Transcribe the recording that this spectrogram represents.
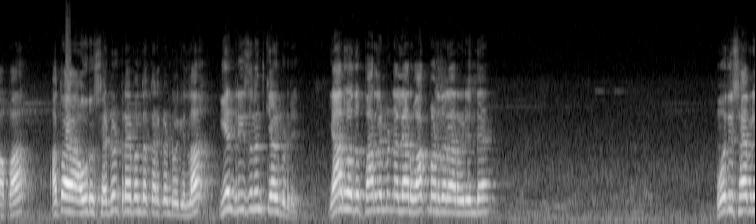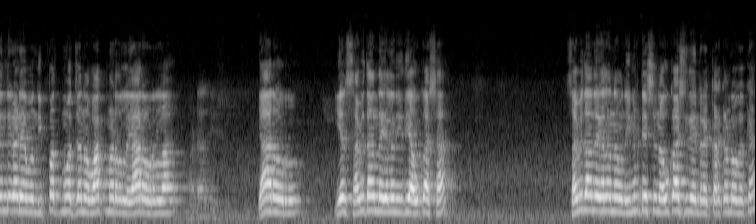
ಪಾಪ. ಅಥವಾ ಅವರು ಶೆಡ್ಯೂಲ್ ಟ್ರೈಬ್ ಅಂತ ಕರ್ಕೊಂಡು ಹೋಗಿಲ್ಲ. ಏನು ರೀಸನ್ ಅಂತ ಕೇಳ್ಬಿಡ್ರಿ. ಯಾರು ಅದು ಪಾರ್ಲಿಮೆಂಟ್ನಲ್ಲಿ ಯಾರು ವಾಕ್ ಮಾಡಿದಾರೆ ಯಾರು ಹಿಂದೆ ಮೋದಿ ಸಾಹೇಬ್ರ ಹಿಂದ್ಗಡೆ ಒಂದು ಇಪ್ಪತ್ತ್ ಮೂವತ್ತು ಜನ ವಾಕ್ ಮಾಡಿದ್ರಲ್ಲ ಯಾರು ಅವರಲ್ಲ? ಯಾರವರು ಏನು ಸಂವಿಧಾನದಾಗೆಲ್ಲ ಇದೆಯಾ ಅವಕಾಶ? ಸಂವಿಧಾನದಾಗೆಲ್ಲ ಒಂದು ಇನ್ವಿಟೇಷನ್ ಅವಕಾಶ ಇದೆ ಏನ್ರಿ ಕರ್ಕೊಂಡು ಹೋಗಕ್ಕೆ?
